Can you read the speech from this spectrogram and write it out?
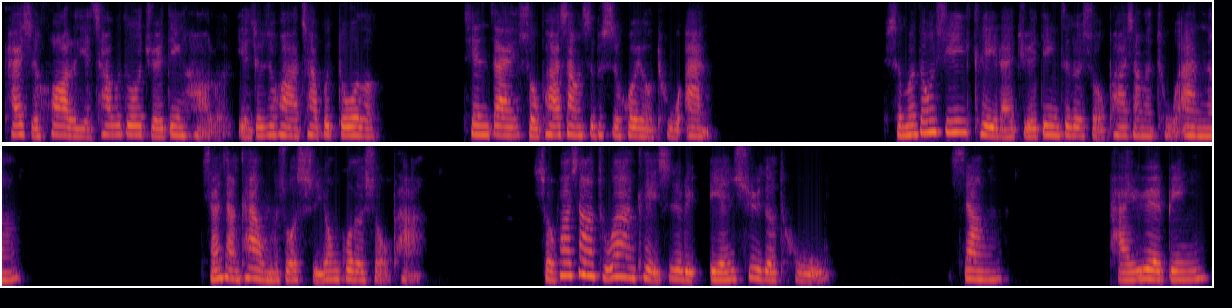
开始画了，也差不多决定好了，也就是画差不多了。现在手帕上是不是会有图案？什么东西可以来决定这个手帕上的图案呢？想想看，我们所使用过的手帕，手帕上的图案可以是连续的图，像排阅兵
